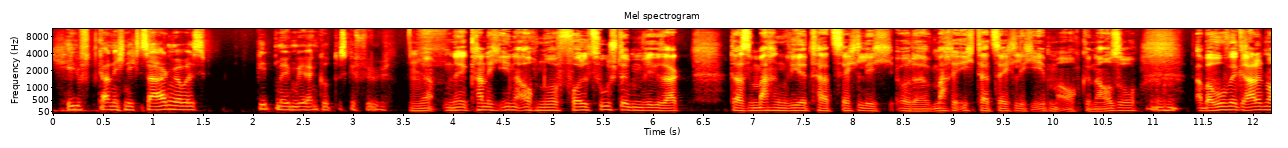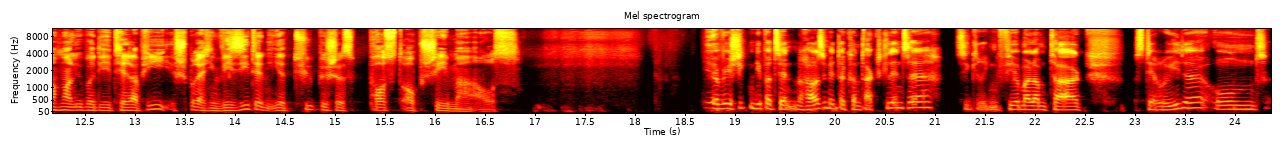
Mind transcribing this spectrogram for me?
hilft, kann ich nicht sagen, aber es gibt mir irgendwie ein gutes Gefühl. Ja, nee, kann ich Ihnen auch nur voll zustimmen. Wie gesagt, das machen wir tatsächlich oder mache ich tatsächlich eben auch genauso. Mhm. Aber wo wir gerade noch mal über die Therapie sprechen, wie sieht denn Ihr typisches Post-Op-Schema aus? Ja, wir schicken die Patienten nach Hause mit der Kontaktlinse. Sie kriegen viermal am Tag Steroide und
